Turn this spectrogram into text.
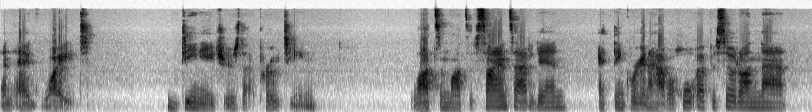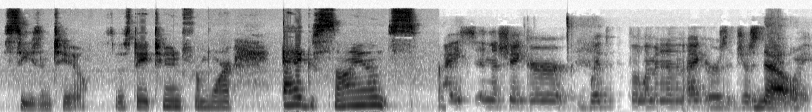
an egg white denatures that protein. Lots and lots of science added in. I think we're going to have a whole episode on that season two. So stay tuned for more egg science. Ice in the shaker with the lemon and the egg, or is it just No. egg white?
